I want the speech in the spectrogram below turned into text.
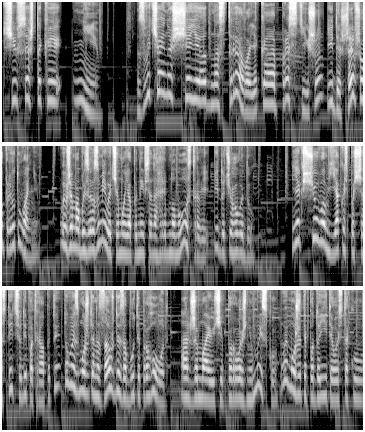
Чи все ж таки ні? Звичайно, ще є одна страва, яка простіша і дешевша у приготуванні. Ви вже, мабуть, зрозуміли, чому я опинився на грибному острові і до чого веду. Якщо вам якось пощастить сюди потрапити, то ви зможете назавжди забути про голод, адже маючи порожню миску, ви можете подоїти ось таку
